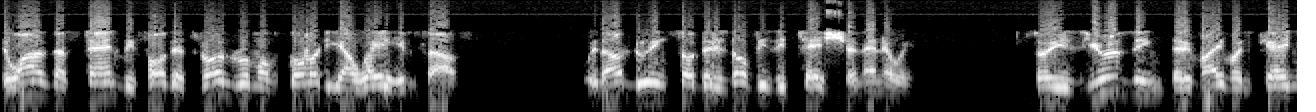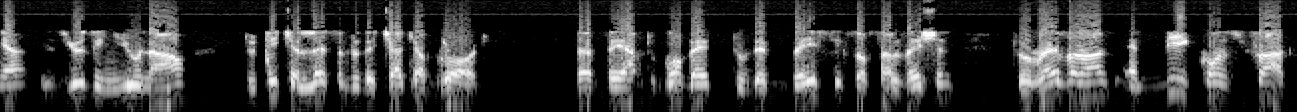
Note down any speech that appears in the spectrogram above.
the ones that stand before the throne room of God Yahweh Himself. Without doing so, there is no visitation anyway. So he's using the revival in Kenya, he's using you now to teach a lesson to the church abroad that they have to go back to the basics of salvation, to reverence and deconstruct,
